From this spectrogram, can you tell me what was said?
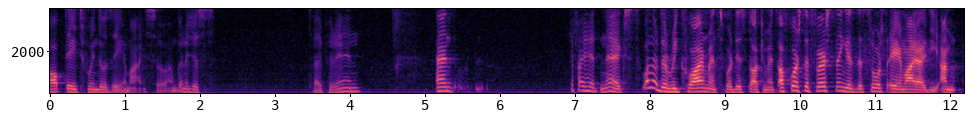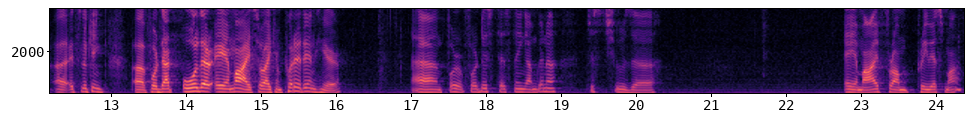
Update Windows AMI. So I'm going to just type it in. And if I hit next, what are the requirements for this document? Of course, the first thing is the source AMI ID. Uh, it's looking uh, for that older AMI, so I can put it in here. Um, for, for this testing, I'm going to just choose a AMI from previous month.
